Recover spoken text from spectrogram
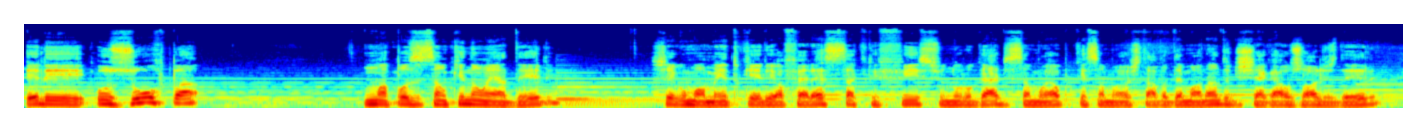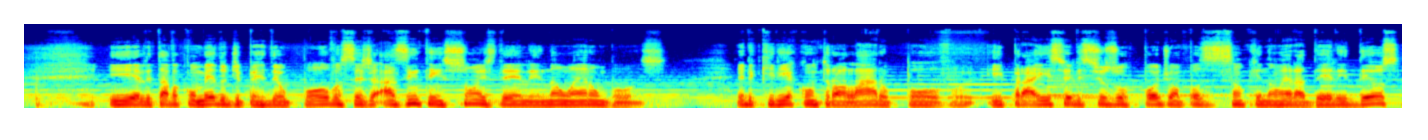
ele usurpa uma posição que não é a dele. Chega um momento que ele oferece sacrifício no lugar de Samuel, porque Samuel estava demorando de chegar aos olhos dele e ele estava com medo de perder o povo, ou seja, as intenções dele não eram boas. Ele queria controlar o povo e para isso ele se usurpou de uma posição que não era dele e Deus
